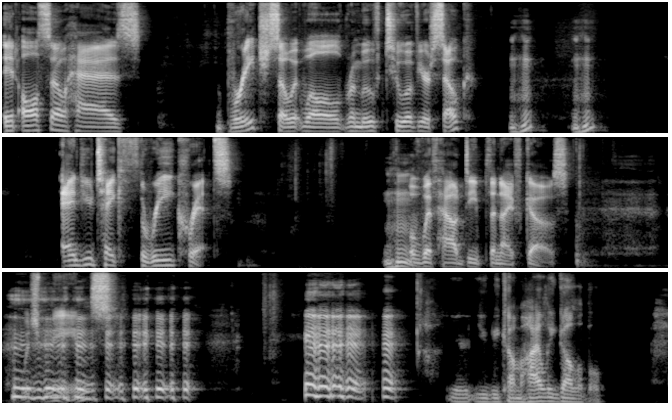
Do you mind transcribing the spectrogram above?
It also has breach, so it will remove two of your soak. Mm-hmm. Mm-hmm. And you take three crits Mm-hmm. with how deep the knife goes. Which means You're, you become highly gullible.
